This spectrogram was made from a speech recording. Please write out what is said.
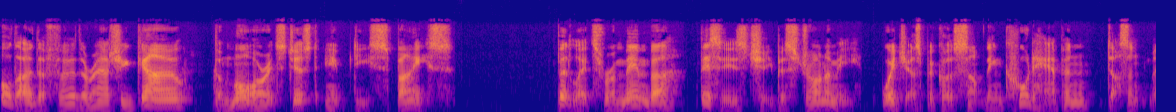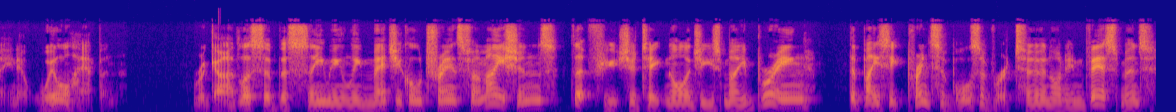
although the further out you go, the more it's just empty space. But let's remember this is cheap astronomy, where just because something could happen doesn't mean it will happen. Regardless of the seemingly magical transformations that future technologies may bring, the basic principles of return on investment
